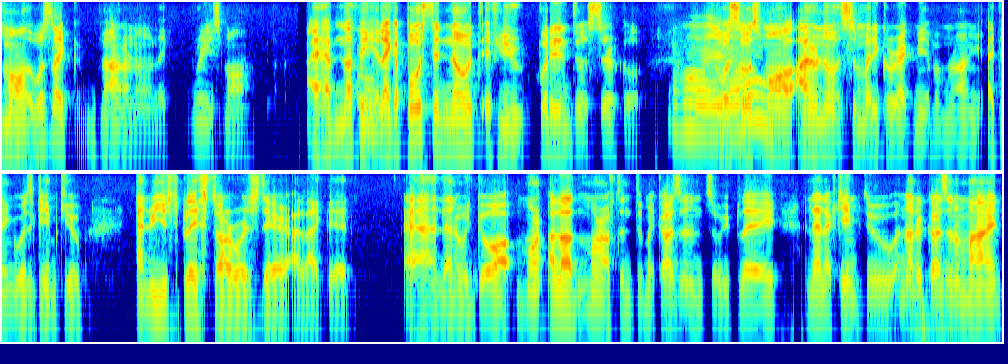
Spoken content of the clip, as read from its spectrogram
small. It was like I don't know, like really small. I have nothing Mm. like a post-it note if you put it into a circle. Oh, It was so small. I don't know. Somebody correct me if I'm wrong. I think it was GameCube, and we used to play Star Wars there. I liked it, and then I would go out more a lot more often to my cousin, so we play. And then I came to another cousin of mine,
